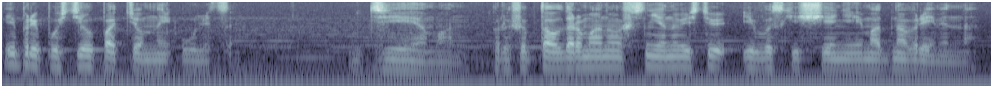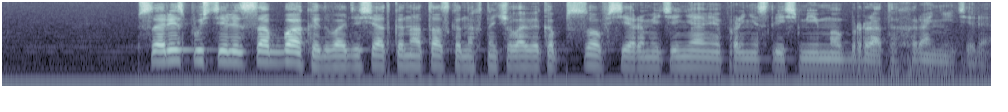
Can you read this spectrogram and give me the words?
и припустил по темной улице. «Демон!» – прошептал Дармануш с ненавистью и восхищением одновременно. Псари спустили собак, и два десятка натасканных на человека псов серыми тенями пронеслись мимо брата-хранителя.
